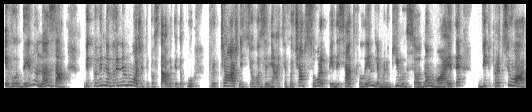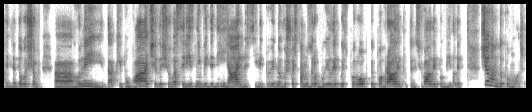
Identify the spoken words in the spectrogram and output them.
і годину назад. Відповідно, ви не можете поставити таку протяжність цього заняття. Хоча б 40-50 хвилин для малюків ви все одно маєте відпрацювати для того, щоб е, вони так і побачили, що у вас різні види діяльності, відповідно, ви щось там зробили, якусь поробку, і пограли, і потанцювали, і побігали. Що вам допоможе?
